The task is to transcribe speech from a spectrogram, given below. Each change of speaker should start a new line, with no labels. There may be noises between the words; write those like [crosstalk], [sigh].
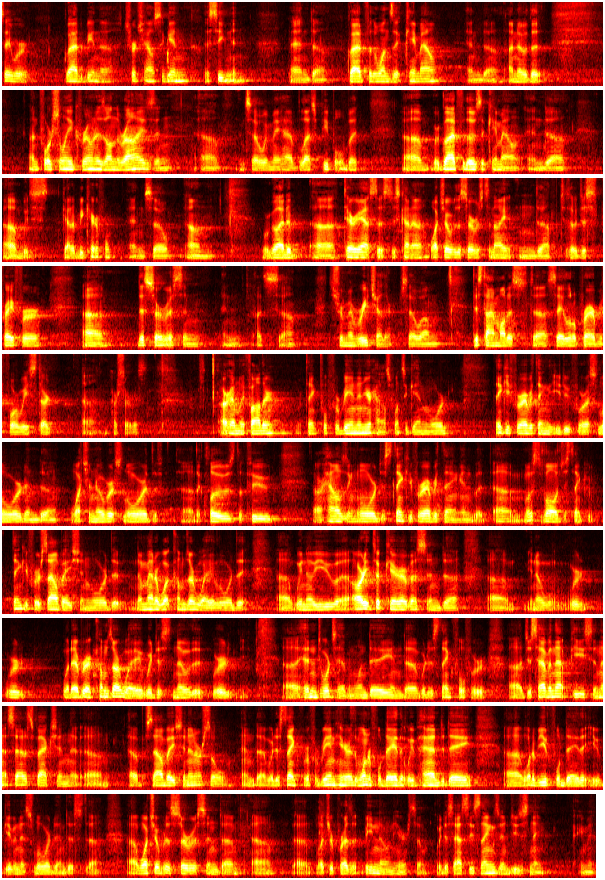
say we're glad to be in the church house again this evening, and uh, glad for the ones that came out. And uh, I know that unfortunately Corona is on the rise, and uh, and so we may have less people, but um, we're glad for those that came out, and uh, um, we just got to be careful. And so um, we're glad to. Uh, Terry asked us just kind of watch over the service tonight, and uh, so just pray for this service and, and let's uh, just remember each other. So um, this time I'll just uh, say a little prayer before we start uh, our service. Our Heavenly Father, we're thankful for being in your house once again, Lord. Thank you for everything that you do for us, Lord, and uh, watching over us, Lord, the, uh, the clothes, the food, our housing, Lord. Just thank you for everything. And but most of all, just thank thank you for salvation, Lord. That no matter what comes our way, Lord, that uh, we know you uh, already took care of us, and uh, um, you know we're we're whatever comes our way, we just know that we're uh, heading towards heaven one day, and uh, we're just thankful for uh, just having that peace and that satisfaction um, of salvation in our soul. And we're just thankful for being here, the wonderful day that we've had today. what a beautiful day that you've given us, Lord, and just watch over the service and um, uh, let your presence be known here. So we just ask these things in Jesus' name. Amen.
